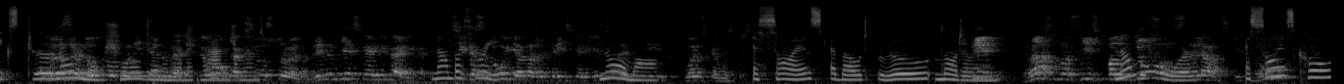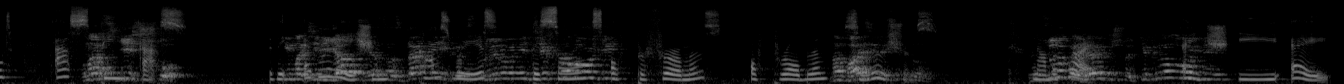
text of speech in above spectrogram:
external emotional dynamic management. Number three, normal, a science about role modeling. Number four, a science called SPS. The abbreviation comes with the science of performance of problem solutions. Number 5. HEA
